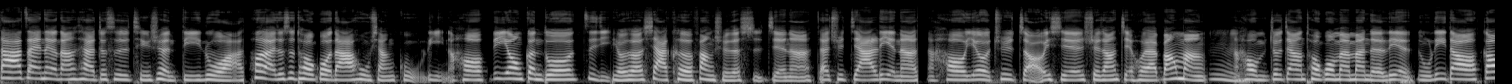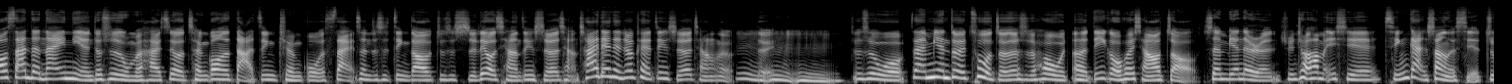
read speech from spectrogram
大家在那个当下就是情绪很低落啊，后来就是透过大家互相鼓励，然后利用更多自己，比如说下课放学的时间啊，再去加练啊，然后也有去找一些学长姐回来帮忙，嗯，然后我们就这样透过慢慢的练，努力到高三的那一年，就是我们还是有成功的打进全国赛，甚至是进到就是十六强，进十二强，差一点点就可以进十二强了，嗯，对，嗯嗯，就是我在面对挫折的时候，我呃第一个我会想要找身边的人，寻求他们一些情感上的协助。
